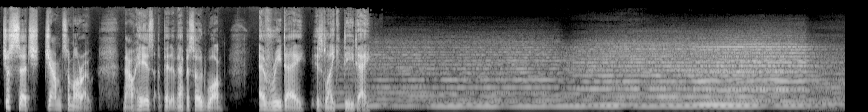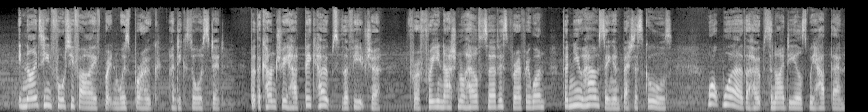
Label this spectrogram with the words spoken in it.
Just search Jam Tomorrow. Now, here's a bit of episode one Every day is like D Day. In 1945, Britain was broke and exhausted, but the country had big hopes for the future for a free national health service for everyone, for new housing and better schools. What were the hopes and ideals we had then,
